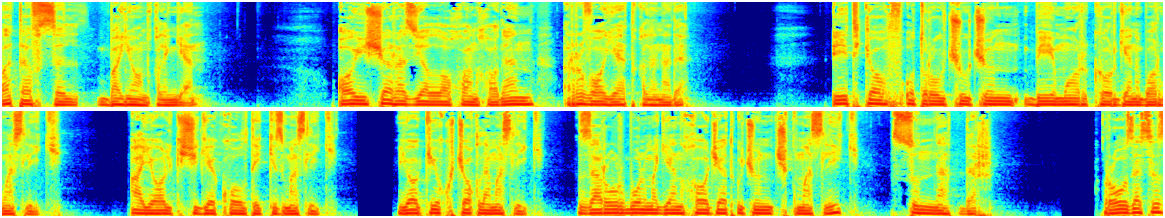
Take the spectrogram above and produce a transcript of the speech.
batafsil bayon qilingan. Oyisha roziyallohu anhodan rivoyat qilinadi. E'tikof o'tiruvchi uchun bemor ko'rgani bormaslik ayol kishiga qo'l tekkizmaslik yoki quchoqlamaslik zarur bo'lmagan hojat uchun chiqmaslik sunnatdir. Ro'zasiz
